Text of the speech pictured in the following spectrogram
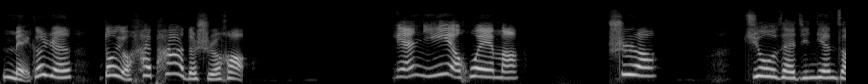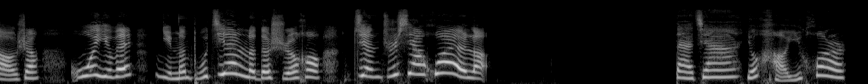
每个人都有害怕的时候。连你也会吗？是啊，就在今天早上，我以为你们不见了的时候，简直吓坏了。大家有好一会儿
